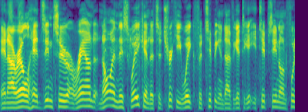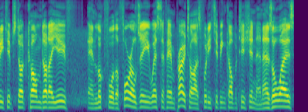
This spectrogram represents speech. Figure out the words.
NRL heads into round nine this week, and it's a tricky week for tipping. And don't forget to get your tips in on footytips.com.au and look for the 4LG West FM Pro Tires footy tipping competition. And as always,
